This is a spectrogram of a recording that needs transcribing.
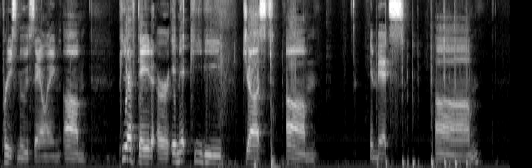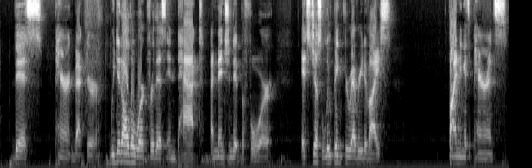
pretty smooth sailing. Um, PF data or emit PV just um, emits um, this parent vector. We did all the work for this in packed. I mentioned it before. It's just looping through every device, finding its parents,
